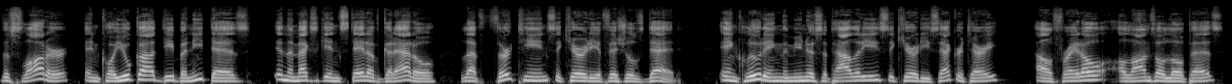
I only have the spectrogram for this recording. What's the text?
The slaughter in Coyuca de Benitez in the Mexican state of Guerrero left 13 security officials dead, including the municipality's security secretary, Alfredo Alonso Lopez,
